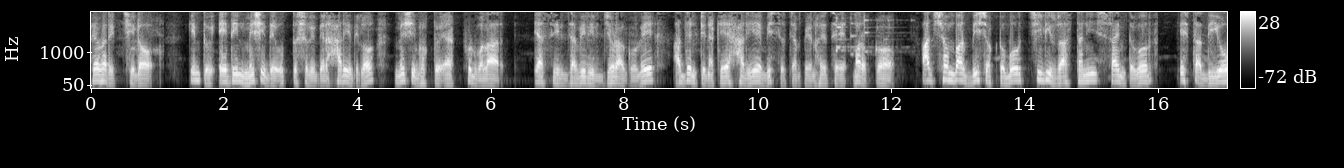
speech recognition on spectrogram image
ফেভারিট ছিল। কিন্তু এদিন মেসিদের উত্তরসূরিদের হারিয়ে দিল মেসি ভক্ত এক ফুটবলার। ইয়াসির জাবিরির জোড়া গোলে আর্জেন্টিনাকে হারিয়ে বিশ্ব চ্যাম্পিয়ন হয়েছে মরক্কো। আজ সোমবার বিশ অক্টোবর চিলির রাজধানী সাইন্তগর। ইস্তাদিও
